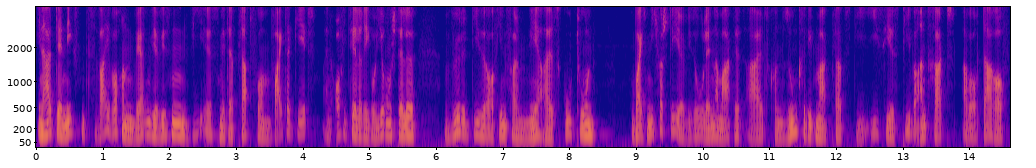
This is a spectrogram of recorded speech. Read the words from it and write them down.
Innerhalb der nächsten zwei Wochen werden wir wissen, wie es mit der Plattform weitergeht. Eine offizielle Regulierungsstelle würde diese auf jeden Fall mehr als gut tun. Wobei ich nicht verstehe, wieso Ländermarket als Konsumkreditmarktplatz die ECSP beantragt, aber auch darauf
